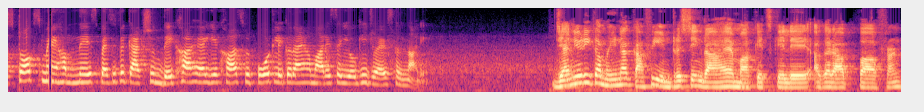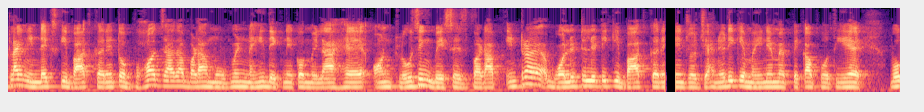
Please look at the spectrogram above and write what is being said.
स्टॉक्स में हमने स्पेसिफिक एक्शन देखा है। ये खास रिपोर्ट लेकर आए हमारे सहयोगी जयेश हलनानी जनवरी का महीना काफ़ी इंटरेस्टिंग रहा है मार्केट्स के लिए। अगर आप फ्रंटलाइन इंडेक्स की बात करें तो बहुत ज़्यादा बड़ा मूवमेंट नहीं देखने को मिला है ऑन क्लोजिंग बेसिस बट आप इंट्रा वॉलिटिलिटी की बात करें, जो जनवरी के महीने में पिकअप होती है, वो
